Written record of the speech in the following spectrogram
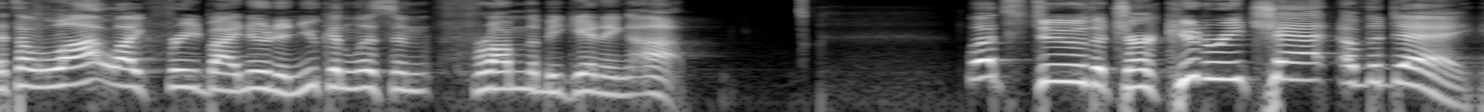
that's a lot like Freid by Noon, and you can listen from the beginning up. Let's do the charcuterie chat of the day.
